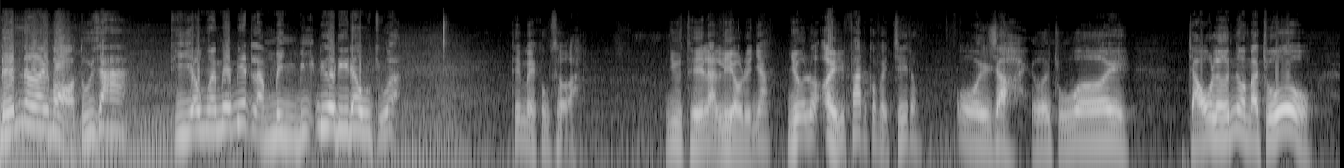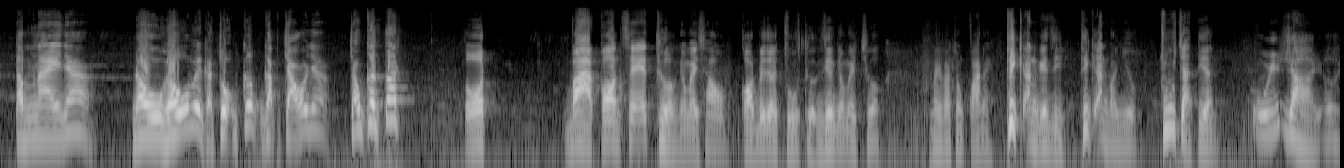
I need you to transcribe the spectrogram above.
Đến nơi bỏ túi ra. Thì ông ấy mới biết là mình bị đưa đi đâu chú ạ. Thế mày không sợ à? Như thế là liều đấy nhá. Nhỡ nó ấy phát có phải chết không? Ôi giời ơi chú ơi. Cháu lớn rồi mà chú. Tầm này nhá Đầu gấu với cả trộm cướp gặp cháu nhá. Cháu cất tất. Tốt. Bà con sẽ thưởng cho mày sau. Còn bây giờ chú thưởng riêng cho mày trước. Mày vào trong quán này. Thích ăn cái gì? Thích ăn bao nhiêu? Chú trả tiền. Úi giời ơi.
